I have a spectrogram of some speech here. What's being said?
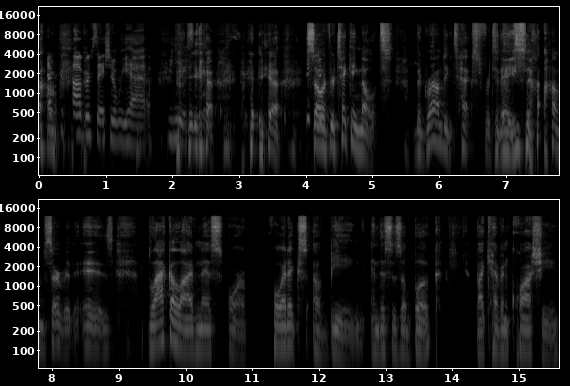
Um, Every conversation we have yeah yeah. So if you're taking notes the grounding text for today's um, sermon is black aliveness or poetics of being. And this is a book by kevin quashie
